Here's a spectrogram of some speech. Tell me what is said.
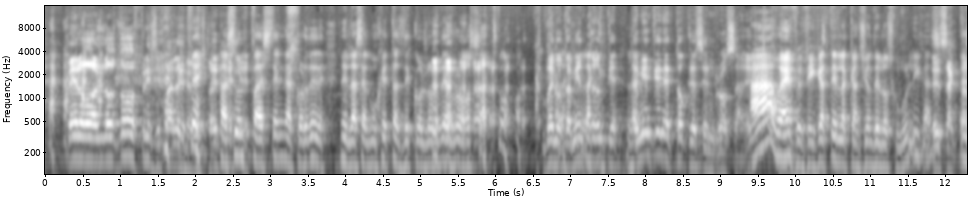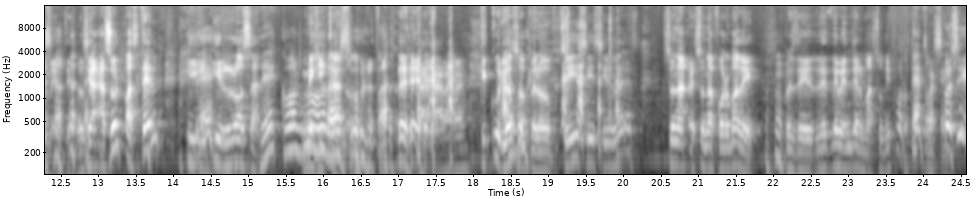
pero los dos principales me gustan. Azul pastel, me acordé de, de las agujetas de color de rosa. Bueno, también, La- también, la- también tiene toques en rosa. ¿eh? ah, bueno, pues fíjate la canción de los hooligans. Exactamente. O sea, azul pastel y, y rosa. De color Mexicano. azul pastel. Qué curioso, pero sí, sí, sí. ¿ves? Es una, es una forma de, pues de, de- de vender más uniformes. ¿no? pues sí. Pues sí,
